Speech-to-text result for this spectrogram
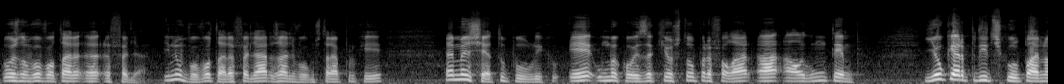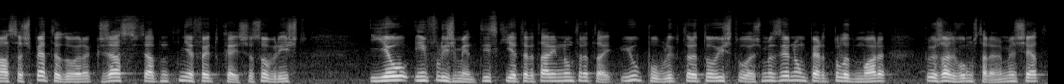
hoje não vou voltar a, a falhar. E não vou voltar a falhar, já lhe vou mostrar porquê. A manchete do público é uma coisa que eu estou para falar há algum tempo. E eu quero pedir desculpa à nossa espectadora, que já, já me tinha feito queixa sobre isto, e eu, infelizmente, disse que ia tratar e não tratei. E o público tratou isto hoje, mas eu não perdo pela demora, porque eu já lhe vou mostrar na manchete,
